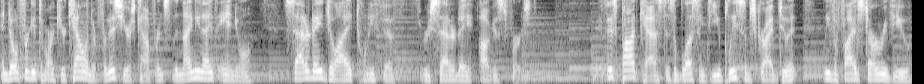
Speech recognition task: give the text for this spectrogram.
And don't forget to mark your calendar for this year's conference, the 99th annual, Saturday, July 25th through Saturday, August 1st. If this podcast is a blessing to you, please subscribe to it, leave a five star review,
